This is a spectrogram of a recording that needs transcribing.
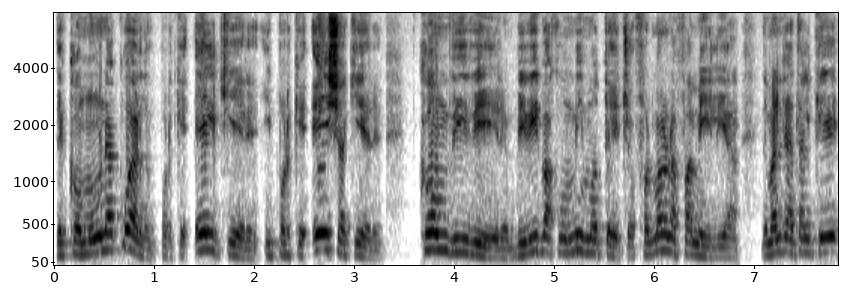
de común acuerdo, porque él quiere y porque ella quiere, convivir, vivir bajo un mismo techo, formar una familia, de manera tal que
